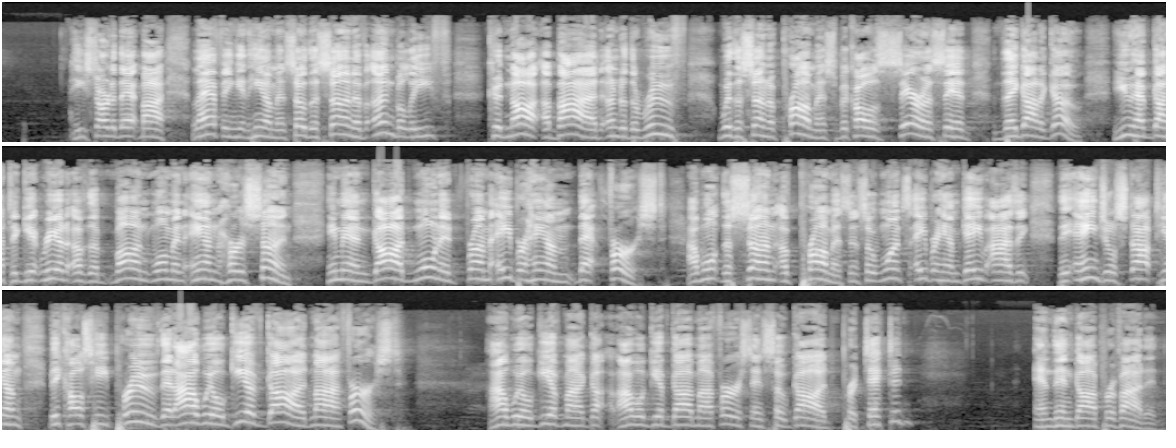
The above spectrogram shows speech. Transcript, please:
He started that by laughing at him. And so the son of unbelief could not abide under the roof with the son of promise because Sarah said they got to go. You have got to get rid of the bondwoman and her son. Amen. God wanted from Abraham that first. I want the son of promise. And so once Abraham gave Isaac, the angel stopped him because he proved that I will give God my first. I will give my God, I will give God my first. And so God protected and then God provided.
